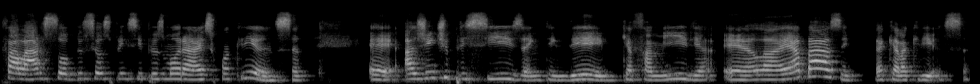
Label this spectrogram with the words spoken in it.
falar sobre os seus princípios morais com a criança. É, a gente precisa entender que a família ela é a base daquela criança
